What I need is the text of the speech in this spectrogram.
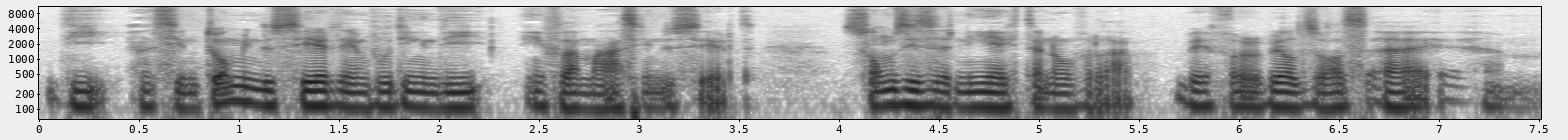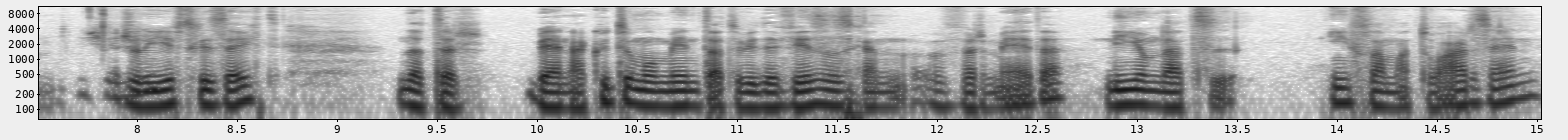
die een symptoom induceert en voeding die inflammatie induceert. Soms is er niet echt een overlap. Bijvoorbeeld zoals eh, ehm, Julie heeft gezegd, dat er bij een acute moment dat we de vezels gaan vermijden, niet omdat ze inflammatoire zijn,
